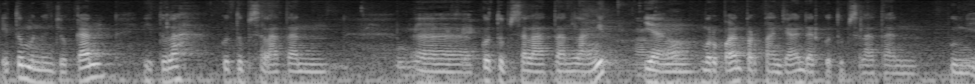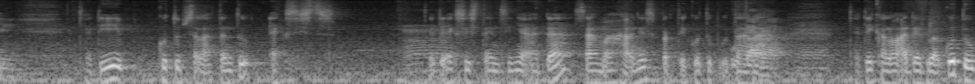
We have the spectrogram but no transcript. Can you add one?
Itu menunjukkan itulah kutub selatan Bumi, uh, kutub selatan langit oh. yang merupakan perpanjangan dari kutub selatan bumi. Hmm. Jadi kutub selatan itu eksis. Hmm. Jadi eksistensinya ada sama halnya seperti kutub utara. utara. Hmm. Jadi kalau ada dua kutub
